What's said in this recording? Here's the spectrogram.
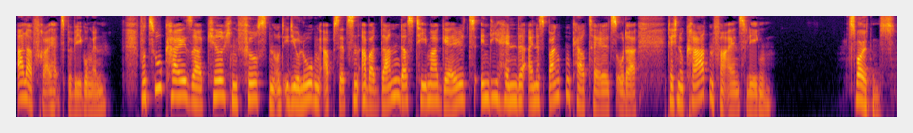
aller Freiheitsbewegungen. Wozu Kaiser, Kirchen, Fürsten und Ideologen absetzen, aber dann das Thema Geld in die Hände eines Bankenkartells oder Technokratenvereins legen? Zweitens.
